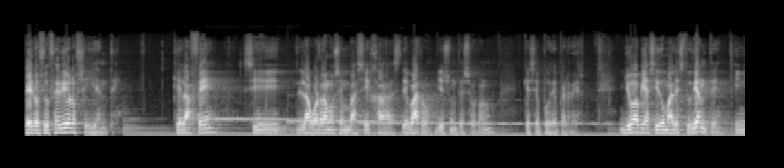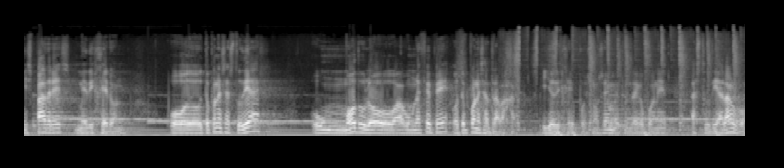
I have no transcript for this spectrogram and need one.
Pero sucedió lo siguiente, que la fe, si la guardamos en vasijas de barro, y es un tesoro, que se puede perder. Yo había sido mal estudiante y mis padres me dijeron, o te pones a estudiar un módulo o hago un FP o te pones a trabajar. Y yo dije, pues no sé, me tendré que poner a estudiar algo.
